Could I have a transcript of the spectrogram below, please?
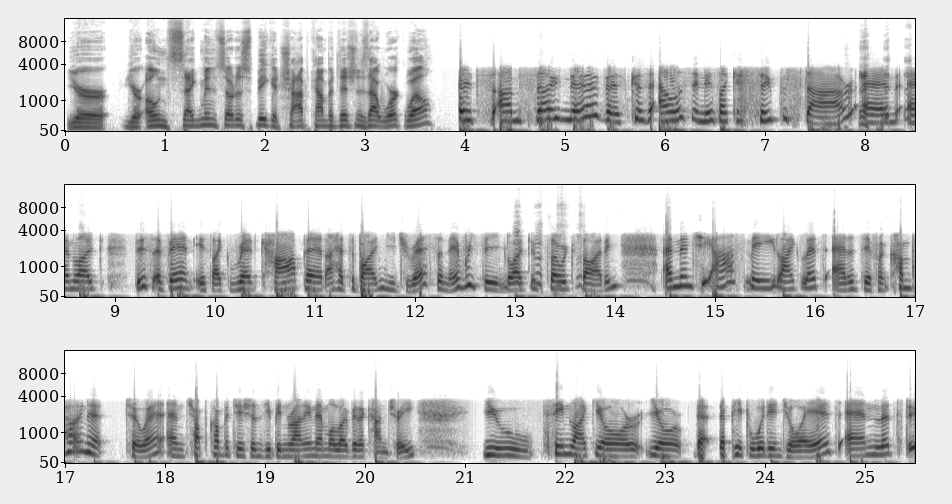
your your own segment, so to speak, a chop competition? Does that work well? It's I'm so nervous because Allison is like a superstar, and and like this event is like red carpet. I had to buy a new dress and everything. Like it's so exciting. And then she asked me like, let's add a different component to it. And chop competitions, you've been running them all over the country. You seem like you're you're that, that people would enjoy it, and let's do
